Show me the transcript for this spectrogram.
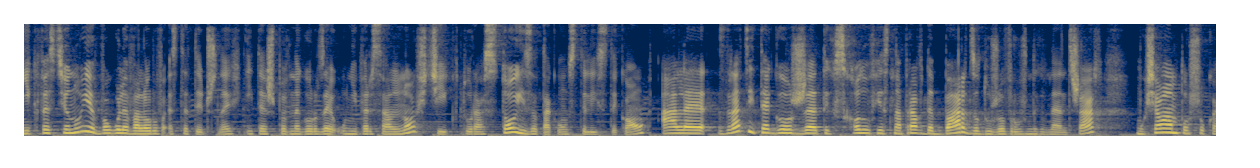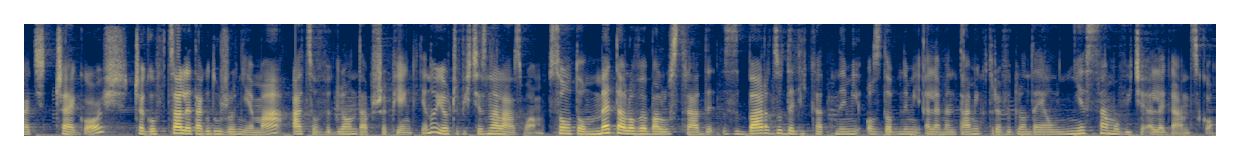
Nie kwestionuję w ogóle walorów estetycznych i też pewnego rodzaju uniwersalności, która stoi za taką stylistyką, ale z racji tego, że tych schodów jest naprawdę bardzo dużo w różnych wnętrzach, musiałam poszukać czegoś, czego wcale tak dużo nie ma, a co wygląda przepięknie. No i oczywiście znalazłam. Są to metalowe balustrady z bardzo delikatnymi ozdobnymi elementami, które wyglądają niesamowicie elegancko.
